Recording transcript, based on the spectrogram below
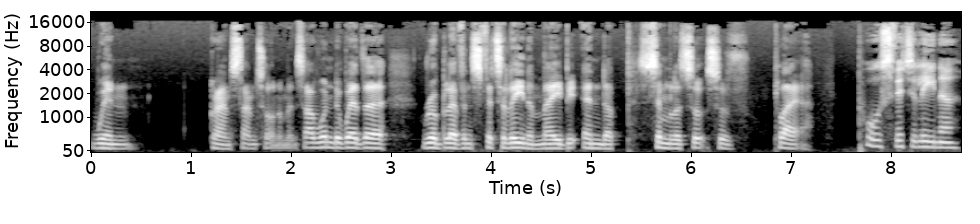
win Grand Slam tournaments, I wonder whether Rublev and Svitolina maybe end up similar sorts of player. Poor Svitolina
